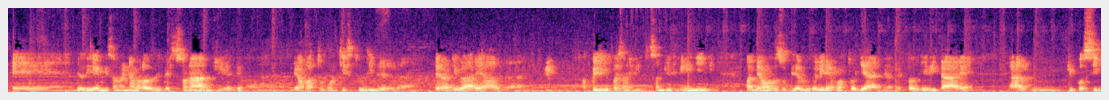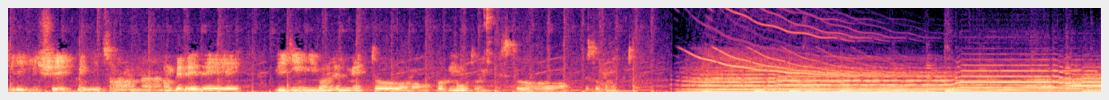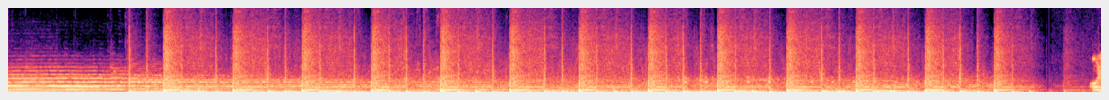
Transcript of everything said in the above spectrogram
E devo dire che mi sono innamorato dei personaggi e abbiamo, abbiamo fatto molti studi per, per arrivare al, a quelli che poi sono i personaggi definitivi ma abbiamo subito avuto l'idea molto chiara, abbiamo cercato di evitare al più possibile cliché, quindi insomma non, non vedrete vichinghi con l'elmetto cornuto in questo, questo fumetto.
